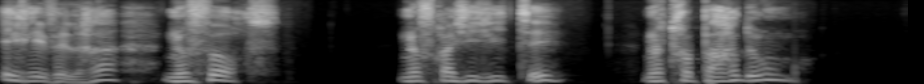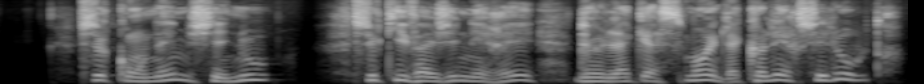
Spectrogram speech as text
Et révélera nos forces, nos fragilités, notre part d'ombre. Ce qu'on aime chez nous, ce qui va générer de l'agacement et de la colère chez l'autre.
